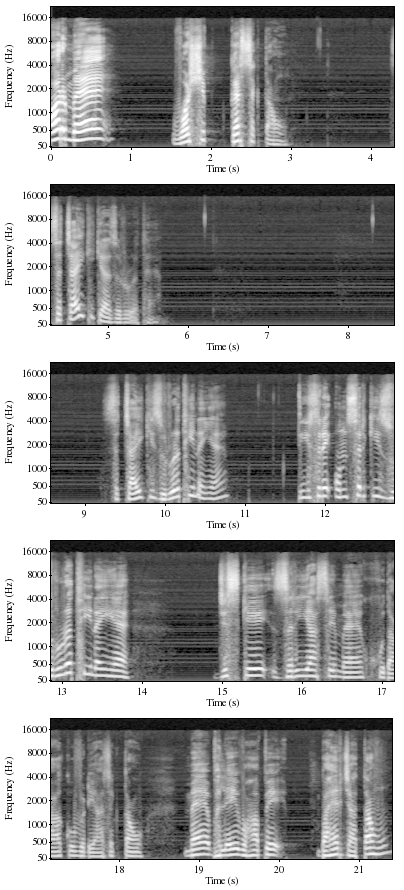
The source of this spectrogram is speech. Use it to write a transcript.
और मैं वर्शिप कर सकता हूँ। सच्चाई की क्या ज़रूरत है? सच्चाई की ज़रूरत ही नहीं है। तीसरे उनसर की ज़रूरत ही नहीं है, जिसके ज़रिया से मैं खुदा को वडिया सकता हूँ। मैं भले वहाँ पे बाहर जाता हूँ,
